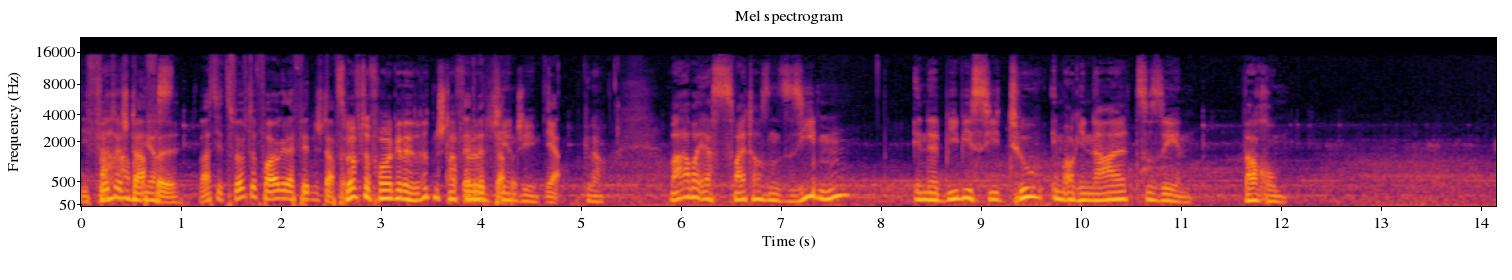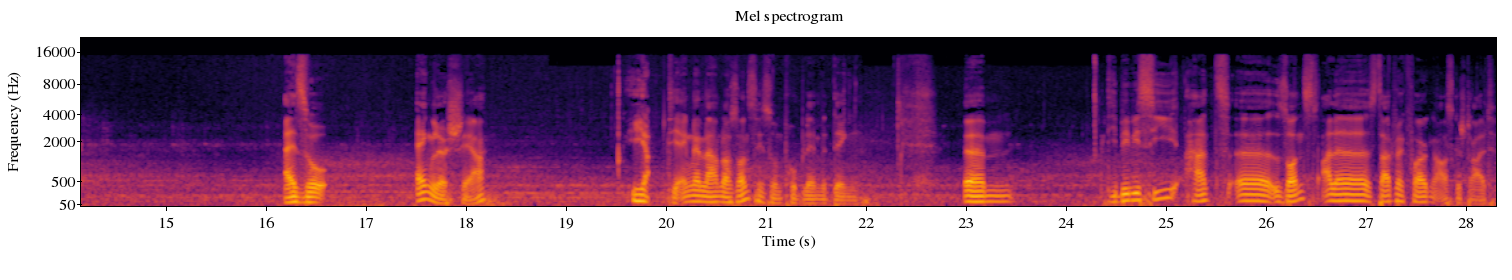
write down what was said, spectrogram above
Die vierte War aber Staffel. Was? Die zwölfte Folge der vierten Staffel? Zwölfte Folge der dritten Staffel der dritten Staffel. TNG. Ja. Genau. War aber erst 2007 in der BBC 2 im Original zu sehen. Warum? Also Englisch, ja. Ja. Die Engländer haben doch sonst nicht so ein Problem mit Dingen. Ähm, die BBC hat äh, sonst alle Star Trek-Folgen ausgestrahlt.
